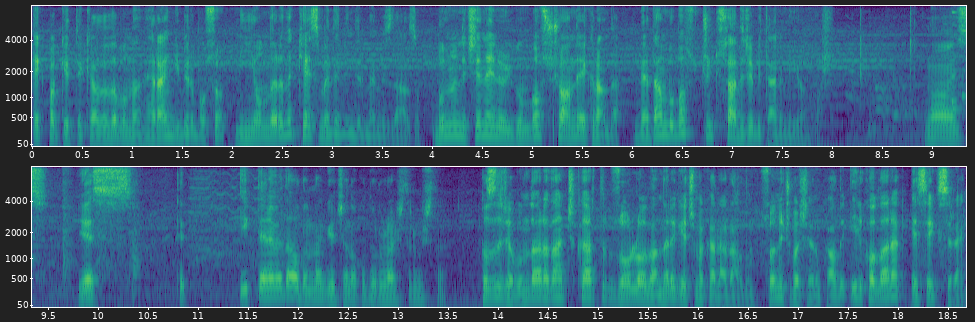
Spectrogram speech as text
ek paketteki adada bulunan herhangi bir boss'u minyonlarını kesmeden indirmemiz lazım. Bunun için en uygun boss şu anda ekranda. Neden bu boss? Çünkü sadece bir tane minyon var. Nice. Yes. Te- İlk denemede aldım lan. Geçen o kadar uğraştırmıştı. Hızlıca bunu da aradan çıkartıp zorlu olanları geçme kararı aldım. Son 3 başarım kaldı. İlk olarak SX rank.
